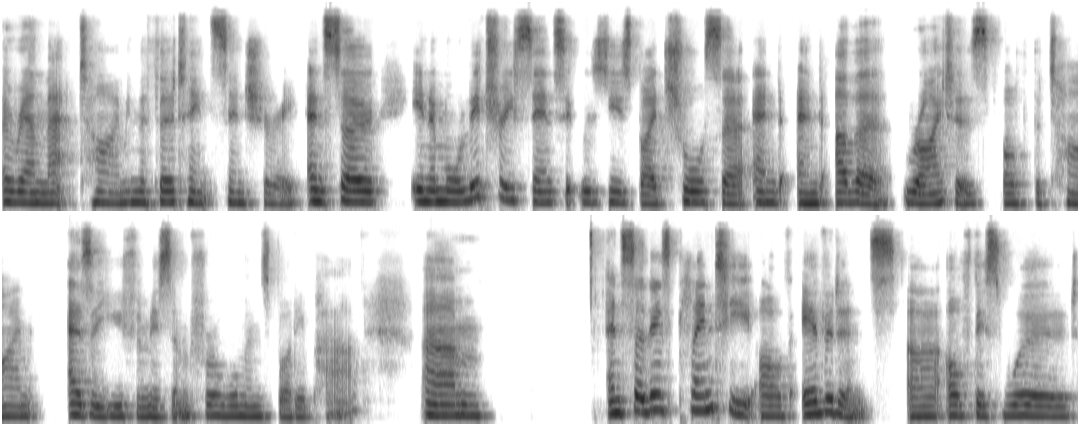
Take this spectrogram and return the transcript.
around that time in the 13th century. And so, in a more literary sense, it was used by Chaucer and, and other writers of the time as a euphemism for a woman's body part. Um, and so, there's plenty of evidence uh, of this word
